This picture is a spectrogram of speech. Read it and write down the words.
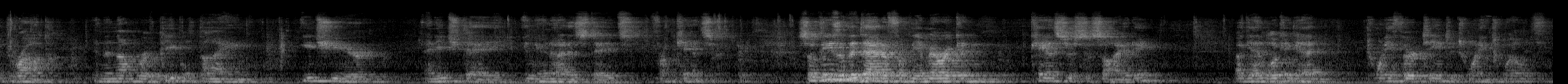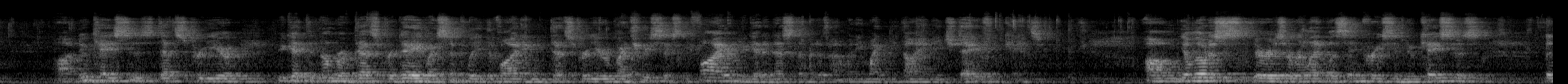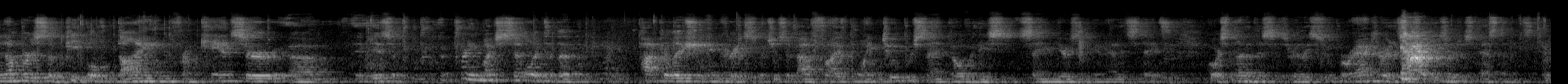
a drop in the number of people dying each year and each day in the United States from cancer. So these are the data from the American Cancer Society. Again, looking at 2013 to 2012. Uh, new cases, deaths per year. You get the number of deaths per day by simply dividing deaths per year by 365, and you get an estimate of how many might be dying each day from cancer. Um, you'll notice there is a relentless increase in new cases. The numbers of people dying from cancer uh, is a, pretty much similar to the population increase, which is about 5.2% over these same years in the United States. Of course, none of this is really super accurate. These are just estimates.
